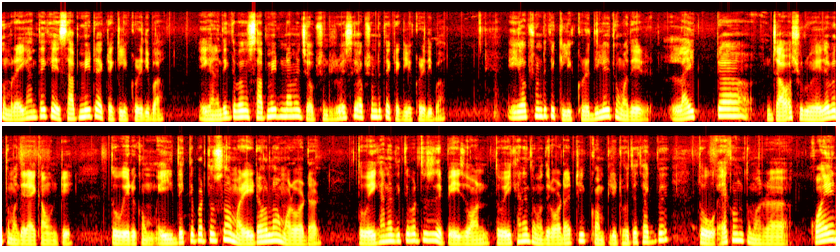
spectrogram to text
তোমরা এখান থেকে সাবমিটে একটা ক্লিক করে দিবা। এখানে দেখতে পাচ্ছ সাবমিট নামে যে অপশনটি রয়েছে, এই অপশনটিতে একটা ক্লিক করে দিবা। এই অপশনটিতে ক্লিক করে দিলেই তোমাদের লাইকটা যাওয়া শুরু হয়ে যাবে তোমাদের অ্যাকাউন্টে তো এরকম, এই দেখতে পারতেছো আমার, এইটা হলো আমার অর্ডার তো এখানে দেখতে পারতেছো যে পেজ ওয়ান তো এখানে তোমাদের অর্ডারটি কমপ্লিট হতে থাকবে। তো এখন তোমরা কয়েন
